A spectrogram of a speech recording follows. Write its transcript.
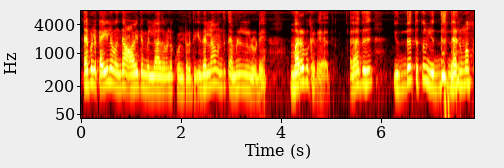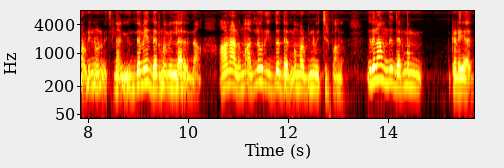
அதே போல் கையில் வந்து ஆயுதம் இல்லாதவனை கொல்றது இதெல்லாம் வந்து தமிழர்களுடைய மரபு கிடையாது. அதாவது யுத்தத்துக்கும் யுத்த தர்மம் அப்படின்னு ஒன்று வச்சுருந்தாங்க. யுத்தமே தர்மம் இல்லாதது தான் ஆனாலும் அதில் ஒரு யுத்த தர்மம் அப்படின்னு வச்சுருப்பாங்க. இதெல்லாம் வந்து தர்மம் கிடையாது.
